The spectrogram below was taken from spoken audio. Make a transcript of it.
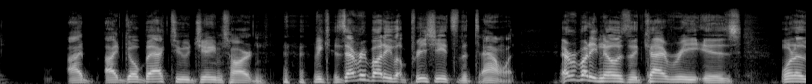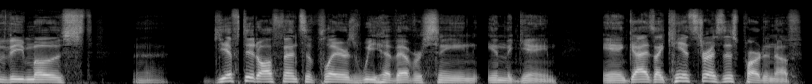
I'd I'd go back to James Harden because everybody appreciates the talent. Everybody knows that Kyrie is one of the most uh, gifted offensive players we have ever seen in the game. And guys, I can't stress this part enough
